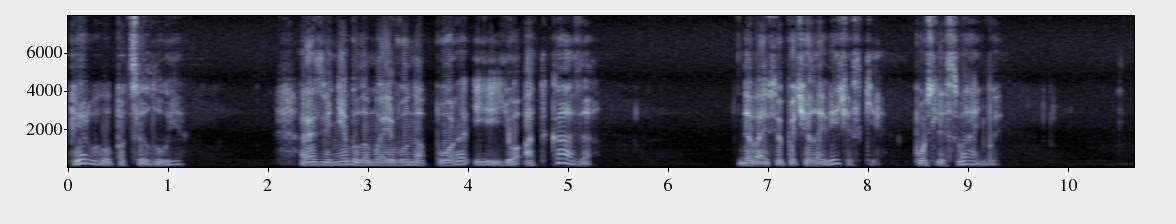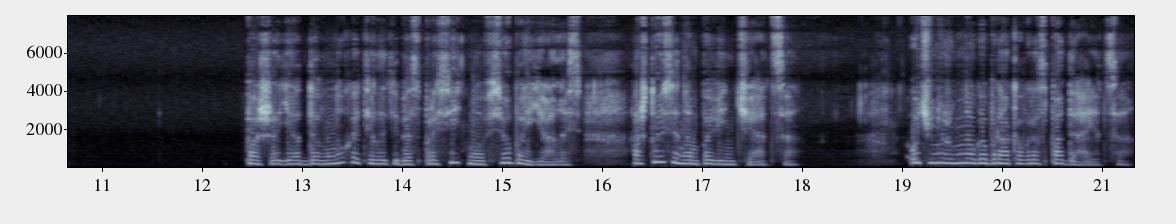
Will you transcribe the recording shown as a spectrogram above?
первого поцелуя? Разве не было моего напора и ее отказа? Давай все по-человечески, после свадьбы. Паша, я давно хотела тебя спросить, но все боялась. А что, если нам повенчаться? Очень уж много браков распадается.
